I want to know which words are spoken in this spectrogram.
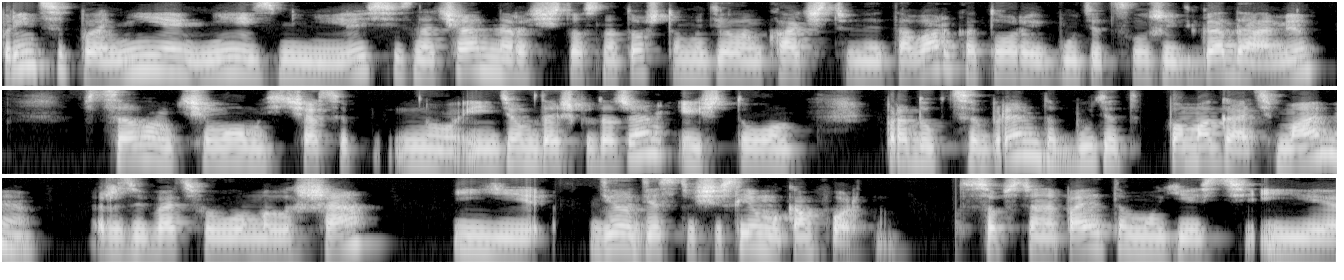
Принципы, они не изменились. Изначально рассчитывалось на то, что мы делаем качественный товар, который будет служить годами. В целом, чему мы сейчас ну, идем дальше продолжаем, и что продукция бренда будет помогать маме развивать своего малыша и делать детство счастливым и комфортным. Собственно, поэтому есть и,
